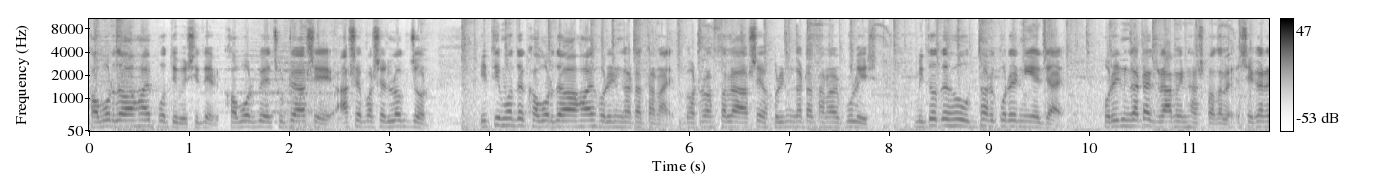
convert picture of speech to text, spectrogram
খবর দেওয়া হয় প্রতিবেশীদের। খবর পেয়ে ছুটে আসে আশেপাশের লোকজন। ইতিমধ্যে খবর দেওয়া হয় হরিণঘাটা থানায়। ঘটনাস্থলে আসে হরিণঘাটা থানার পুলিশ। মৃতদেহ উদ্ধার করে নিয়ে যায়। হরিণঘাটা গ্রামীণ হাসপাতালে। সেখানে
